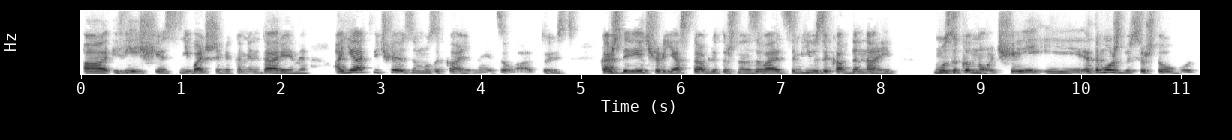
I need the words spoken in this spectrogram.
а, вещи с небольшими комментариями, а я отвечаю за музыкальные дела, то есть каждый вечер я ставлю то, что называется music of the night, музыка ночи, и это может быть все что угодно.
